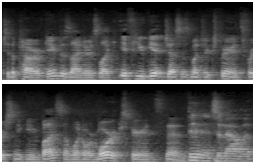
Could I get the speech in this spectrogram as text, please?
to the power of game designers. Like, if you get just as much experience for sneaking by someone or more experience, then Then it's a valid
